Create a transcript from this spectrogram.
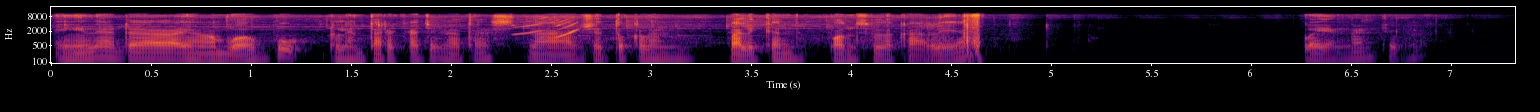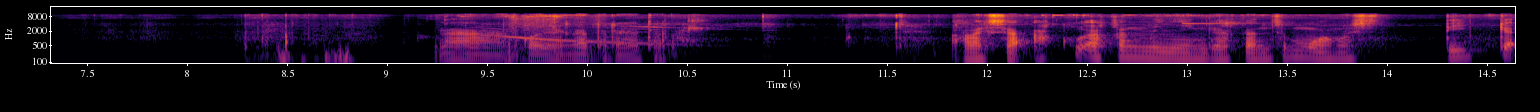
Ingin ada yang abu-abu, kalian tarik aja ke atas. Nah, habis itu kalian balikan ponsel kalian. Bayangkan coba. Nah, goyangkan ternyata. Alexa, aku akan menyingkirkan semua mistika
